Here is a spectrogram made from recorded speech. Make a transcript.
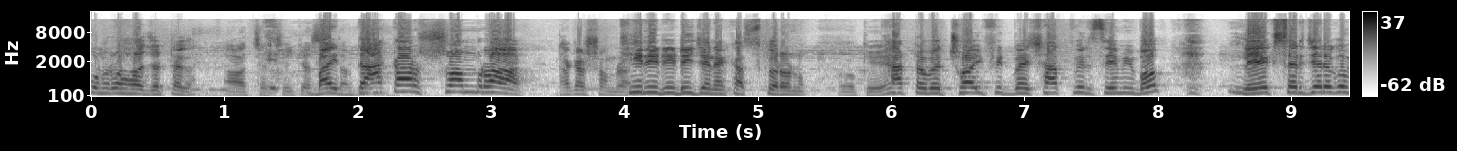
পনেরো হাজার টাকা। আচ্ছা ঠিক আছে ভাই ডাকার ঢাকার সম্রাট ঢাকার সম্রাট। থ্রি ডি ডিজাইনের কাজ করানো। ওকে খাট হবে ছয় ফিট বাই সাত feet semi box leg set যেরকম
